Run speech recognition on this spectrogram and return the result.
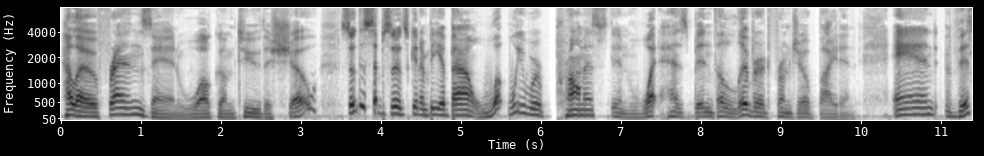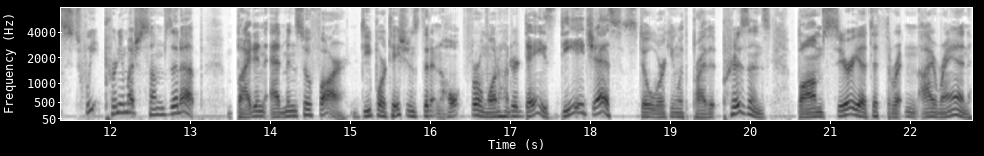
Hello, friends, and welcome to the show. So, this episode's going to be about what we were promised and what has been delivered from Joe Biden. And this tweet pretty much sums it up. Biden admin so far. Deportations didn't halt for 100 days. DHS still working with private prisons. Bombs Syria to threaten Iran.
